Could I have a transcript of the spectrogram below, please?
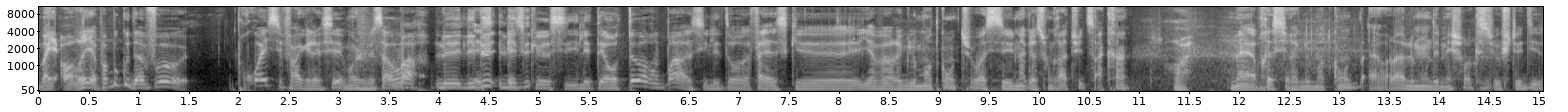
bah, En vrai, il n'y a pas beaucoup d'infos. Pourquoi il s'est fait agresser? Moi, je veux savoir. Bah, est-ce que s'il était en tort ou pas? S'il est enfin, est-ce qu'il y avait un règlement de compte Tu vois, si c'est une agression gratuite, ça craint. Ouais. Mais après, si règlement de compte, bah voilà, le monde est méchant. Qu'est-ce que tu veux que je te dise?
